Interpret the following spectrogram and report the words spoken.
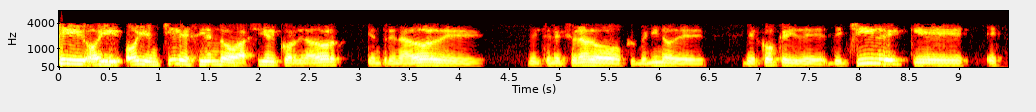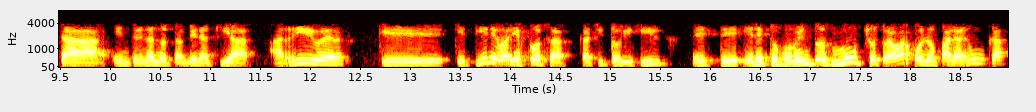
Sí, hoy, hoy en Chile siendo así el coordinador y entrenador de, del seleccionado femenino de, de hockey de, Chile, que está entrenando también aquí a, a River, que, que tiene varias cosas, Cachito Vigil, este, en estos momentos, mucho trabajo, no para nunca,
